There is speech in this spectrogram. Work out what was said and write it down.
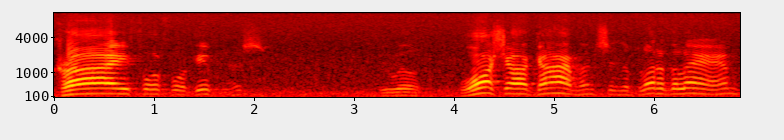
cry for forgiveness. We will wash our garments in the blood of the Lamb.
